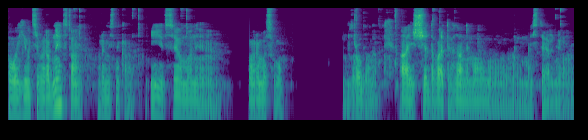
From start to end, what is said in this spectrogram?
по гілці виробництва ремісника, і все у мене по ремеслу зроблено. А, і ще давайте глянемо майстерню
